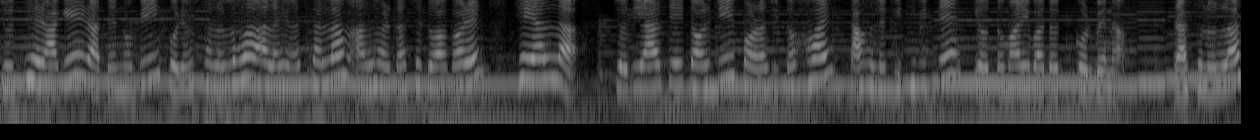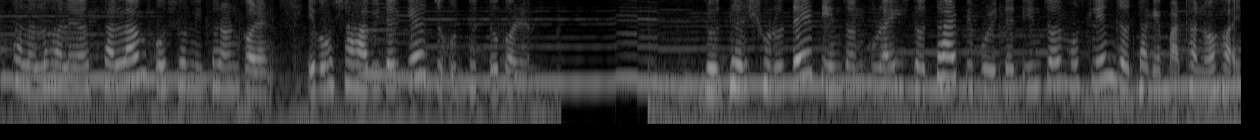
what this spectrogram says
যুদ্ধের আগে রাতে নবী করিম সাল্লাহ আলহিহাসাল্লাম আল্লাহর কাছে দোয়া করেন, হে আল্লাহ, যদি আজ এই দলটি পরাজিত হয়, তাহলে পৃথিবীতে কেউ তোমার ইবাদত করবে না। রাসুল্লাহ সাল্লাহ আলাইসাল্লাম কৌশল নির্ধারণ করেন এবং সাহাবিদেরকে উদ্বুদ্ধ করেন। যুদ্ধের শুরুতে তিনজন কুরাইশ যোদ্ধার বিপরীতে তিনজন মুসলিম যোদ্ধাকে পাঠানো হয়।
